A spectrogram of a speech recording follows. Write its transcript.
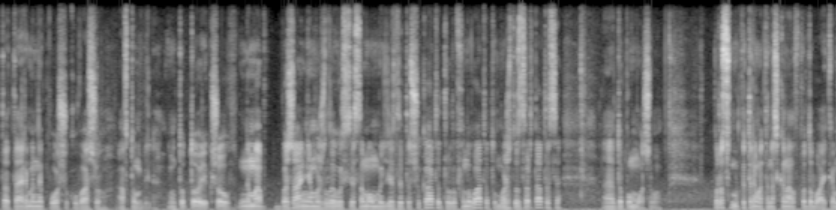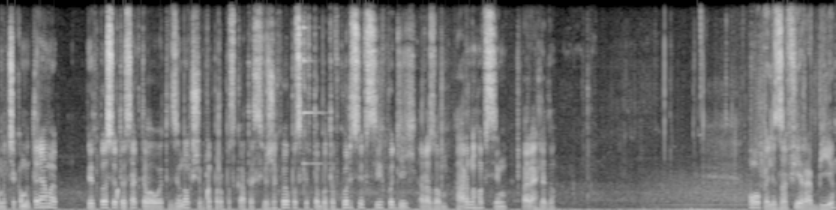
та терміни пошуку вашого автомобіля. Ну, тобто, якщо немає бажання, можливості самому їздити, шукати, телефонувати, то можете звертатися, е, допоможемо. Просимо підтримати наш канал вподобайками чи коментарями. Підписуйтесь, активовуйте дзвінок, щоб не пропускати свіжих випусків та бути в курсі всіх подій разом. Гарного всім перегляду! Opel Zafira B.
